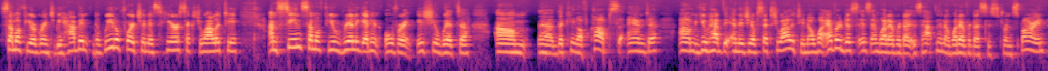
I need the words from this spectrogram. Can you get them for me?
some of you are going to be having. The Wheel of Fortune is here, sexuality. I'm seeing some of you really getting over an issue with uh, um, uh, the King of Cups and uh, um, you have the energy of sexuality. Now, whatever this is and whatever that is happening and whatever this is transpiring,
